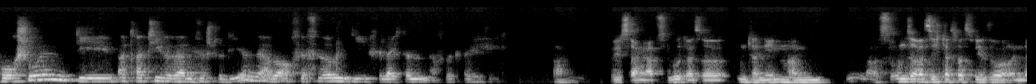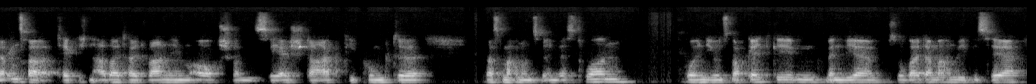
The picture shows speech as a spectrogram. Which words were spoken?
Hochschulen, die attraktiver werden für Studierende, aber auch für Firmen, die vielleicht dann erfolgreich sind. Ja, würde ich sagen, absolut. Also Unternehmen haben aus unserer Sicht, das, was wir so in der, unserer täglichen Arbeit halt wahrnehmen, auch schon sehr stark die Punkte, was machen unsere Investoren, wollen die uns noch Geld geben, wenn wir so weitermachen wie bisher,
